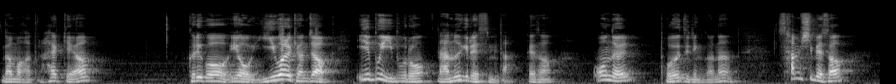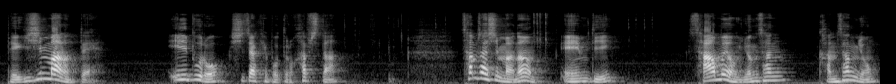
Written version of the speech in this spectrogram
넘어가도록 할게요. 그리고 요 2월 견적 1부 2부로 나누기로 했습니다. 그래서 오늘 보여드린 거는 30에서 120만원대 1부로 시작해 보도록 합시다. 3, 40만원 AMD 사무용 영상 감상용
